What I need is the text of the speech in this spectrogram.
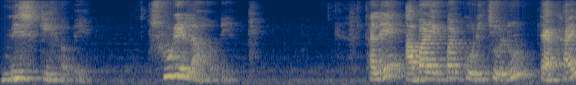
মিষ্টি হবে। সুরেলা হবে। তাহলে আবার একবার করি চলুন দেখাই।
